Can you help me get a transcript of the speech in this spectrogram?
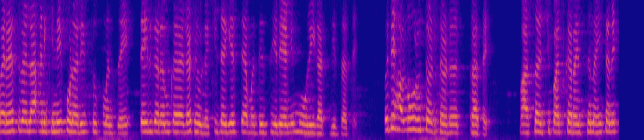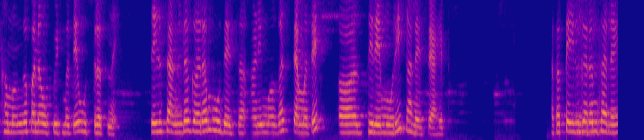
बऱ्याच वेळेला आणखीन एक होणारी सूप म्हणजे तेल गरम करायला ठेवलं की लगेच यामध्ये जिरे आणि मोहरी घातली जाते. व ते हळूहळू तडतडत राहते. मग असं अजिबात करायचं नाही त्याने खमंगपणा उपीटमध्ये उतरत नाही. तेल चांगलं गरम होऊ द्यायचं आणि मगच त्यामध्ये जिरे मोहरी घालायचे आहेत. आता तेल गरम झालंय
